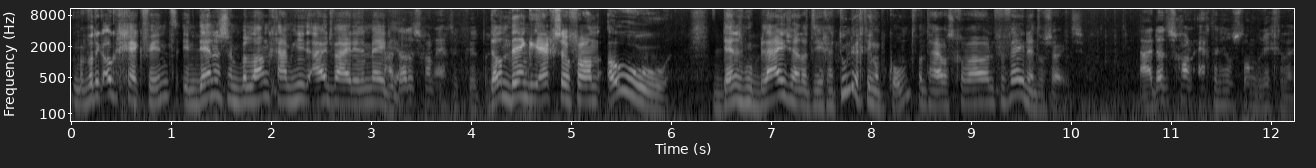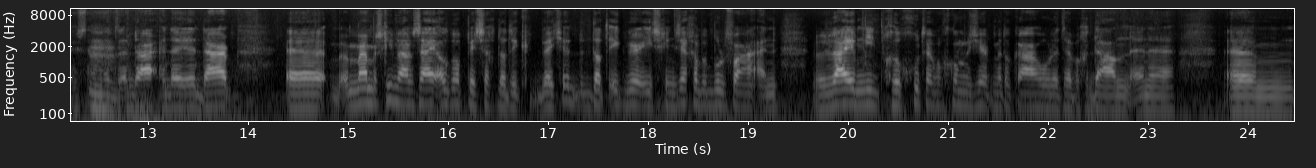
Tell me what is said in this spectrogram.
wat ik ook gek vind, in Dennis een belang gaan we hier niet uitweiden in de Ja, media. dat is gewoon echt een kut. Dan denk ik echt zo van, oh, Dennis moet blij zijn dat hier geen toelichting op komt, want hij was gewoon vervelend of zoiets. Nou, dat is gewoon echt een heel stom bericht geweest. En, Mhm. dat- en daar, en, daar, eh, maar misschien waren zij ook wel pissig dat ik, weet je, dat ik weer iets ging zeggen bij Boulevard. En wij hem niet goed hebben gecommuniceerd met elkaar hoe we het hebben gedaan. En, eh, ehm,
